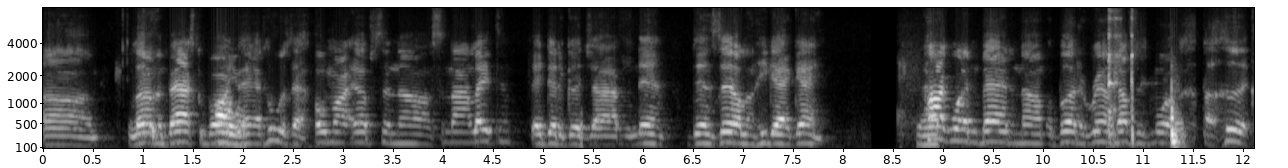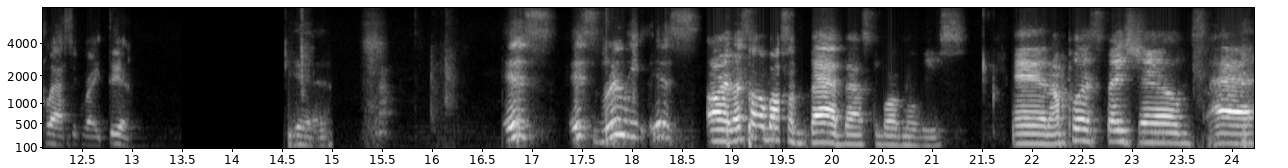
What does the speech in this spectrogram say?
Um, Love and basketball, you Oh. had who was that? Omar Epps and uh, Sanaa Lathan. They did a good job. And then Denzel and he got game. Yeah. Pac wasn't bad in um, Above the Rim. That was just more of a, a hood classic right there. Yeah. It's it's really it's all right. Let's talk about some bad basketball movies. And I'm putting Space Jam uh,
